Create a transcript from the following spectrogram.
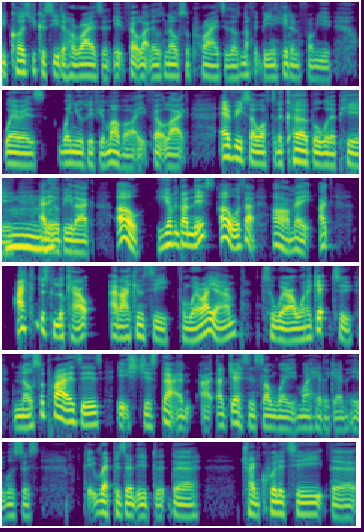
because you could see the horizon, it felt like there was no surprises. There was nothing being hidden from you. Whereas when you was with your mother, it felt like every so often a curveball would appear, mm. and it would be like, "Oh, you haven't done this? Oh, what's that? Oh, mate, I I can just look out and I can see from where I am to where I want to get to. No surprises. It's just that, and I, I, guess in some way, in my head again, it was just it represented the, the tranquility, the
